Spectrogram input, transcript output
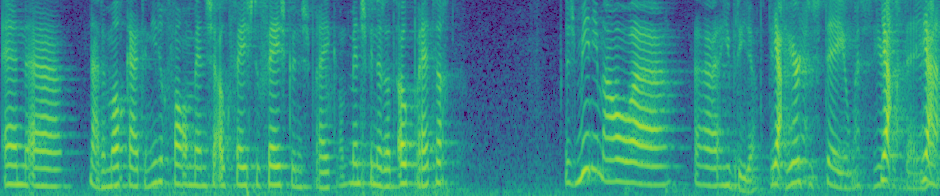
En nou, de mogelijkheid in ieder geval om mensen ook face-to-face kunnen spreken. Want mensen vinden dat ook prettig. Dus minimaal hybride. Ja. Here to stay, jongens. Here Ja, to stay. ja.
